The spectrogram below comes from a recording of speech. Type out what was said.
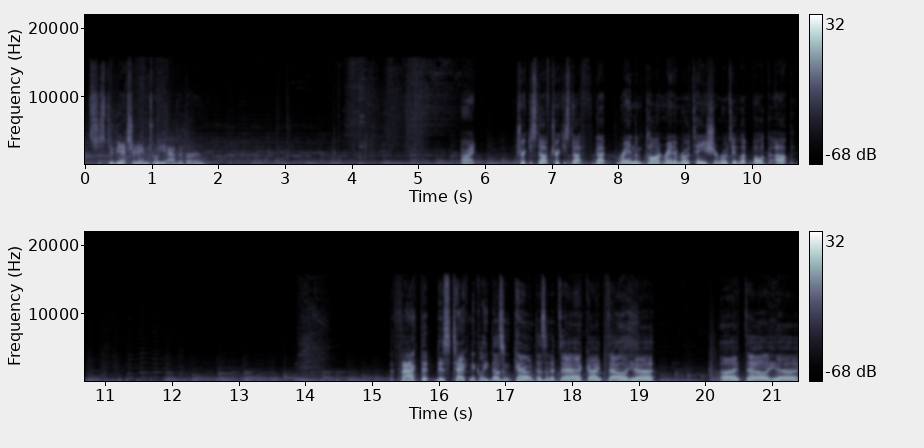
Let's just do the extra damage while you have the burn. Alright. Tricky stuff, tricky stuff. Got random taunt, random rotation, rotate left bulk up. The fact that this technically doesn't count as an attack, I tell ya. I tell ya.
